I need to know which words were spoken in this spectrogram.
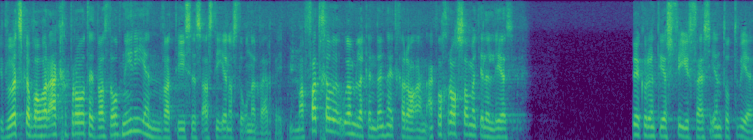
Die boodskap waaroor ek gepraat het was dalk nie die een wat Jesus as die enigste onderwerp het nie. Maar vat gou 'n oomblik en dink net geraak aan. Ek wil graag saam met julle lees 2 Korintiërs 4 vers 1 tot 2,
